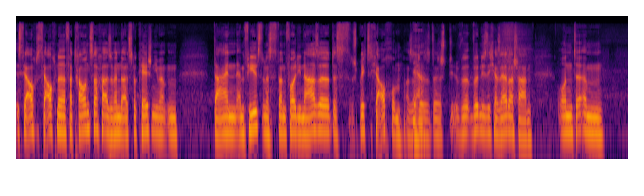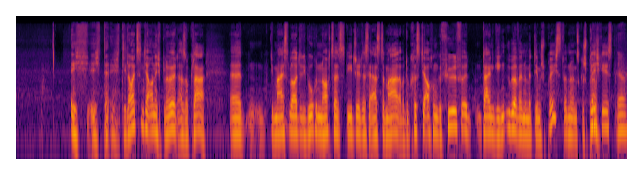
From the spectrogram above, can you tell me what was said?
ist ja auch, ist ja auch eine Vertrauenssache. Also wenn du als Location jemandem da einen empfiehlst und es ist dann voll die Nase, das spricht sich ja auch rum. Also Ja. das, das wür- würden die sich ja selber schaden. Und ähm, ich, ich, die Leute sind ja auch nicht blöd. Also klar, äh, die meisten Leute, die buchen einen Hochzeits-DJ das erste Mal, aber du kriegst ja auch ein Gefühl für dein Gegenüber, wenn du mit dem sprichst, wenn du ins Gespräch Ja, gehst. ja.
